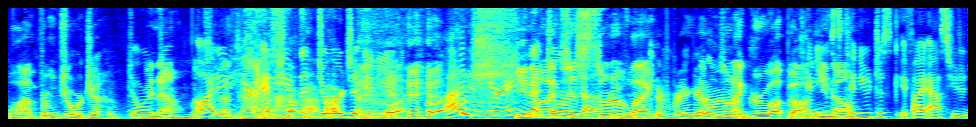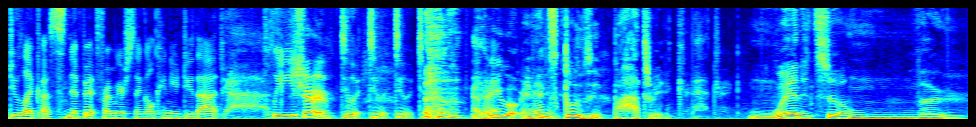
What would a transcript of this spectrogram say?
Well, I'm from Georgia. Georgia. You know, oh, I didn't hear any of the Georgia in you. I didn't hear any You of know, that Georgia. it's just sort of like can bring it it's what I grew up on. Can you, know, can you just if I asked you to do like a snippet from your single, can you do that? Yeah. Please. Sure. Do it. Do it. Do it. Do it. There you go, an mm. exclusive, Patrick. Patrick. When it's over,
